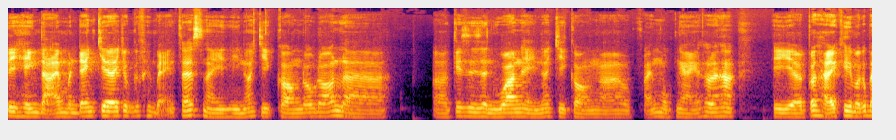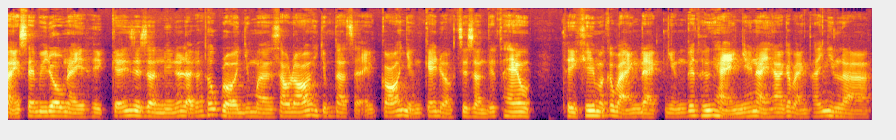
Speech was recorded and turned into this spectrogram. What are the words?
thì hiện tại mình đang chơi trong cái phiên bản test này thì nó chỉ còn đâu đó là uh, cái season 1 này nó chỉ còn uh, khoảng một ngày thôi ha thì ờ, có thể khi mà các bạn xem video này thì cái season này nó đã kết thúc rồi nhưng mà sau đó thì chúng ta sẽ có những cái đợt season tiếp theo. Thì khi mà các bạn đạt những cái thứ hạng như thế này ha các bạn thấy như là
